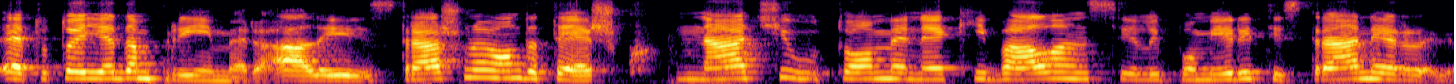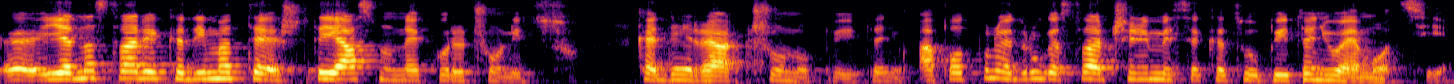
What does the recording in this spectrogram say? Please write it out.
eto, to je jedan primer, ali strašno je onda teško naći u tome neki balans ili pomiriti strane, jer e, jedna stvar je kad imate što jasno neku računicu kada je račun u pitanju, a potpuno je druga stvar, čini mi se, kad su u pitanju emocije.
